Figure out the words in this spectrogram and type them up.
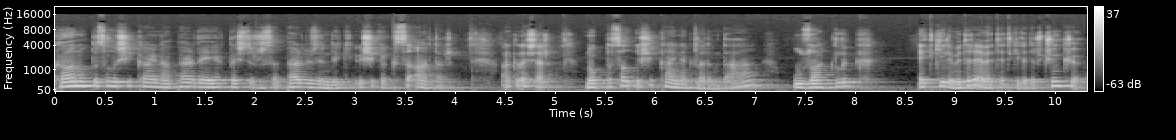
K noktasal ışık kaynağı perdeye yaklaştırırsa perde üzerindeki ışık akısı artar. Arkadaşlar noktasal ışık kaynaklarında uzaklık etkili midir? Evet etkilidir. Çünkü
